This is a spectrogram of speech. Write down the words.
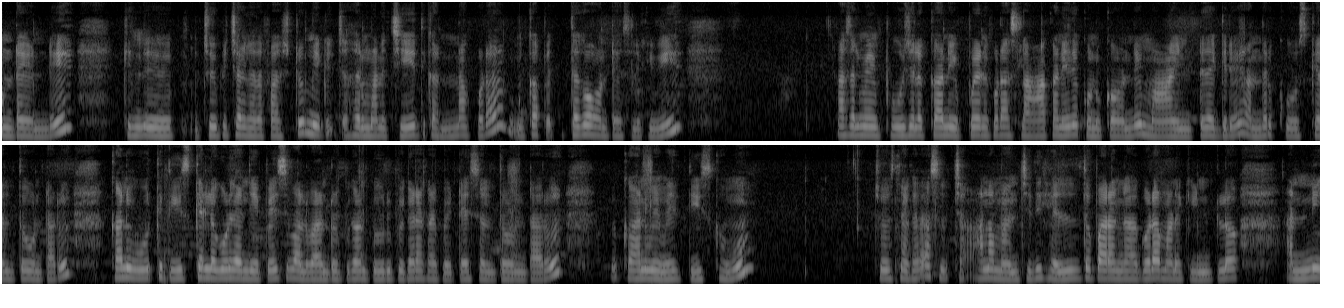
ఉంటాయండి. కింద చూపించాను కదా ఫస్ట్. మీకు అసలు మన చేతి కన్నా కూడా ఇంకా పెద్దగా ఉంటాయి అసలు ఇవి. అసలు మేము పూజలకు కానీ ఎప్పుడైనా కూడా అసలు ఆకు అనేది కొనుక్కోండి మా ఇంటి దగ్గరే అందరూ కోసుకెళ్తూ ఉంటారు. కానీ ఊరికి తీసుకెళ్ళకూడదు అని చెప్పేసి వాళ్ళు వన్ రూపీ కానీ టూ రూపీ కానీ అక్కడ పెట్టేసి వెళ్తూ ఉంటారు. కానీ మేమైతే తీసుకోము. చూసినా కదా అసలు చాలా మంచిది. హెల్త్ పరంగా కూడా మనకి ఇంట్లో అన్ని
